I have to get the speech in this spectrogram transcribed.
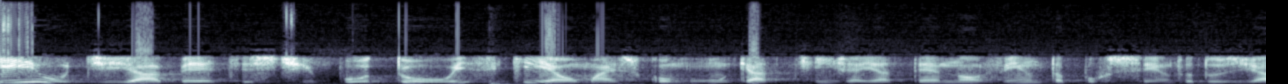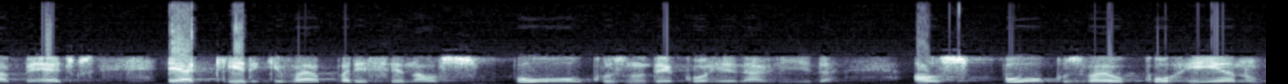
E o diabetes tipo 2, que é o mais comum, que atinge aí até 90% dos diabéticos, é aquele que vai aparecendo aos poucos no decorrer da vida. Aos poucos vai ocorrendo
